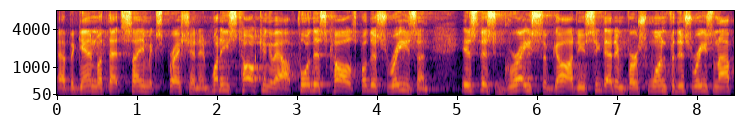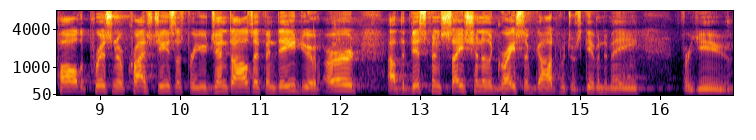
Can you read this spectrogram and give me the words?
uh, began with that same expression. And what he's talking about, for this cause, for this reason, is this grace of God. And you see that in verse 1 For this reason, I, Paul, the prisoner of Christ Jesus, for you Gentiles, if indeed you have heard of the dispensation of the grace of God which was given to me for you.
